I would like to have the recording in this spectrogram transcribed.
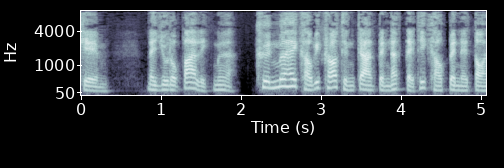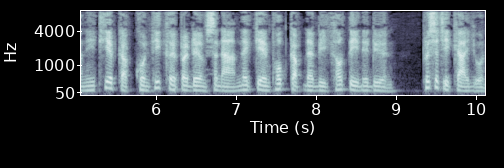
เกม ในยูโรปาลีกเมื่อ คืนเมื่อให้เขาวิเคราะห์ถึงการเป็นนักเตะที่เขาเป็นในตอนนี้เทียบกับคนที่เคยประเดิมสนามในเกมพบกับดาบีเขาตีในเดือน พฤศจิกายน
